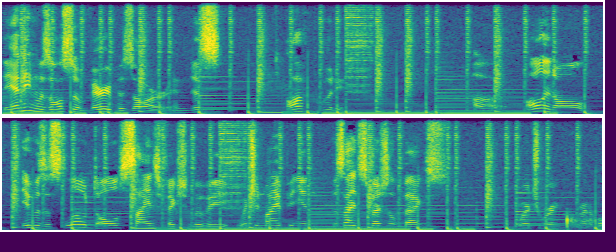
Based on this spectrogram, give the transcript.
The ending was also very bizarre and just off putting. Uh, all in all, it was a slow, dull science fiction movie, which, in my opinion, besides special effects, which were incredible,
